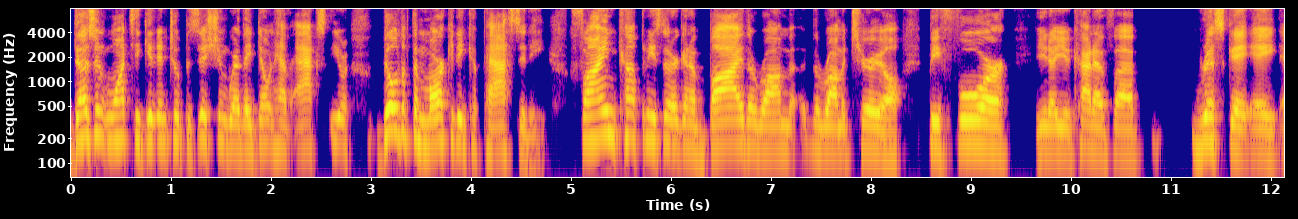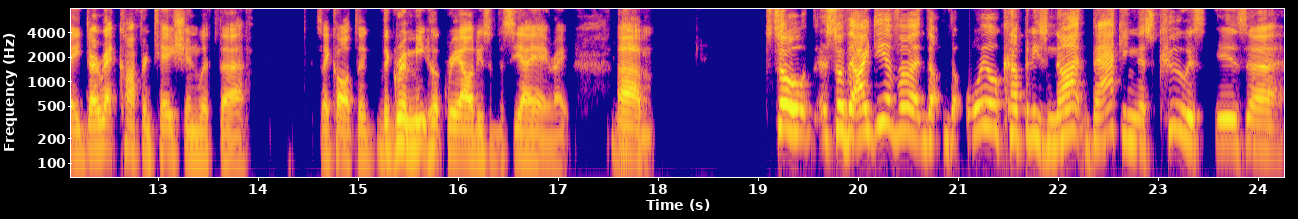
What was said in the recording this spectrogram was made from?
Doesn't want to get into a position where they don't have access. You know, build up the marketing capacity. Find companies that are going to buy the raw the raw material before you know you kind of uh, risk a, a, a direct confrontation with uh, as I call it the the grim meat hook realities of the CIA. Right. Um, so so the idea of uh, the, the oil companies not backing this coup is is uh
